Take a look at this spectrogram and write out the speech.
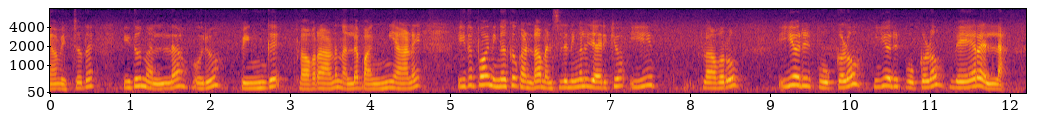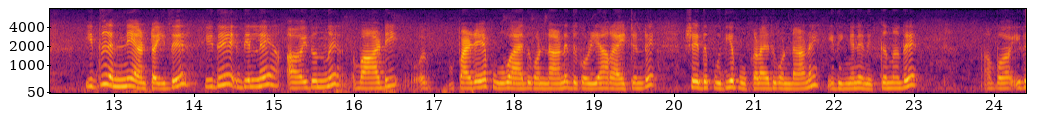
ഞാൻ വെച്ചത്. ഇത് നല്ല ഒരു പിങ്ക് ഫ്ലവറാണ് നല്ല ഭംഗിയാണ്. ഇതിപ്പോൾ നിങ്ങൾക്ക് കണ്ടാൽ മനസ്സിലായി നിങ്ങൾ വിചാരിക്കും ഈ ഫ്ലവറും ഈ ഒരു പൂക്കളും ഈ ഒരു പൂക്കളും വേറെ അല്ല ഇത് തന്നെയാണ് കേട്ടോ ഇത്. ഇത് ഇതിൽ ഇതൊന്ന് വാടി പഴയ പൂവായത് കൊണ്ടാണ് ഇത് കൊഴിയാറായിട്ടുണ്ട്. പക്ഷേ ഇത് പുതിയ പൂക്കളായത് കൊണ്ടാണ് ഇതിങ്ങനെ നിൽക്കുന്നത്. അപ്പോൾ ഇത്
